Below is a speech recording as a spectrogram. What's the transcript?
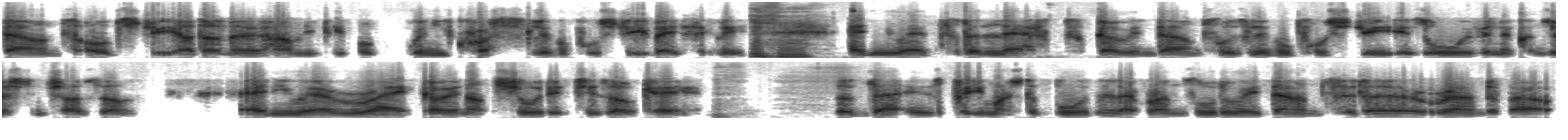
down to Old Street, I don't know how many people when you cross Liverpool Street, basically Mhm. anywhere to the left going down towards Liverpool Street is all within the congestion charge zone. Anywhere right going up Shoreditch is okay. So that is pretty much the border that runs all the way down to the roundabout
